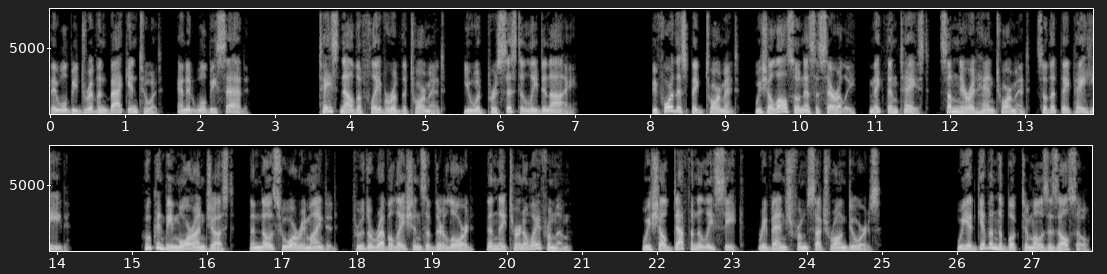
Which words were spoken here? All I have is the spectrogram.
they will be driven back into it, and it will be said, Taste now the flavor of the torment you would persistently deny. Before this big torment, we shall also necessarily make them taste some near at hand torment so that they pay heed. Who can be more unjust than those who are reminded, through the revelations of their Lord, then they turn away from them? We shall definitely seek revenge from such wrongdoers. We had given the book to Moses also,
